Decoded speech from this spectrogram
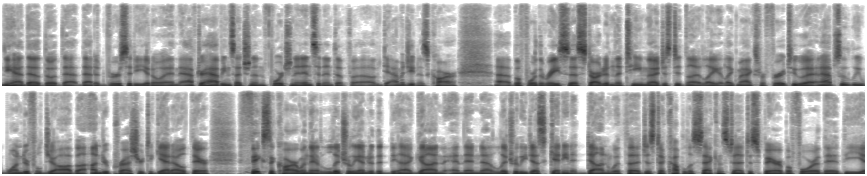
he had the, the, that that adversity, you know, and after having such an unfortunate incident of, uh, of damaging his car uh, before the race uh, started. And the team uh, just did, uh, like, like Max referred to, uh, an absolutely wonderful job under pressure to get out there, fix the car when they're literally under the gun, and then literally just getting it done with just a couple of seconds to, to spare before the the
